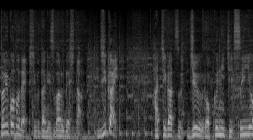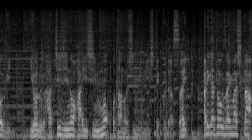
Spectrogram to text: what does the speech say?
ということで渋谷すばるでした。次回8月16日水曜日夜8時の配信もお楽しみにしてください。ありがとうございました。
